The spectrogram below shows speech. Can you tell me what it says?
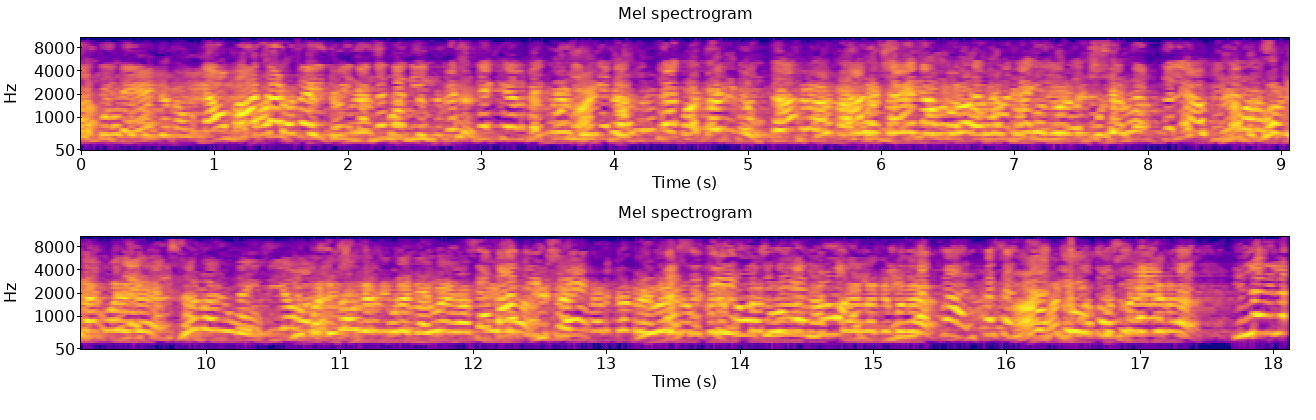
ಬಂದಿದೆ. ನಾವು ಮಾತಾಡ್ತಾ ಇದ್ವಿ ನನ್ನನ್ನ ನೀನ್ ಪ್ರಶ್ನೆ ಕೇಳಬೇಕು ಉತ್ತರ ಕೊಡಬೇಕು ಅಂತ ನಾನು ಈ ಸಂದರ್ಭದಲ್ಲಿ ಅಭಿನಂದಿಸಿ ಒಳ್ಳೆ ಕೆಲಸ ಮಾಡ್ತಾ ಇದೆಯೋ? ಇಲ್ಲ ಇಲ್ಲ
